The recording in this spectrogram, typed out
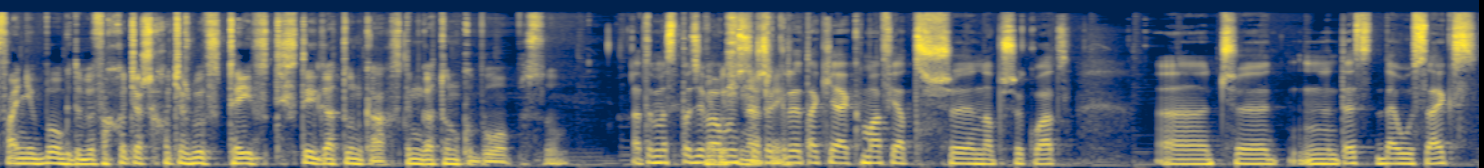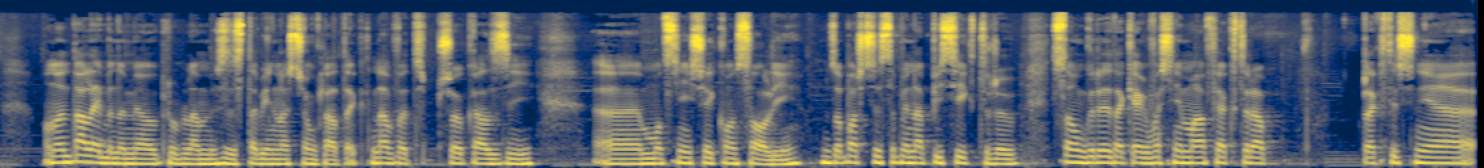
fajnie było, gdyby chociaż, chociażby w, tej, w, w tych gatunkach, w tym gatunku było po prostu Natomiast spodziewałbym się, że gry takie jak Mafia 3 na przykład, e, czy Deus Ex, one dalej będą miały problemy ze stabilnością klatek, nawet przy okazji e, mocniejszej konsoli. Zobaczcie sobie na PC, które są gry takie jak właśnie Mafia, która praktycznie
